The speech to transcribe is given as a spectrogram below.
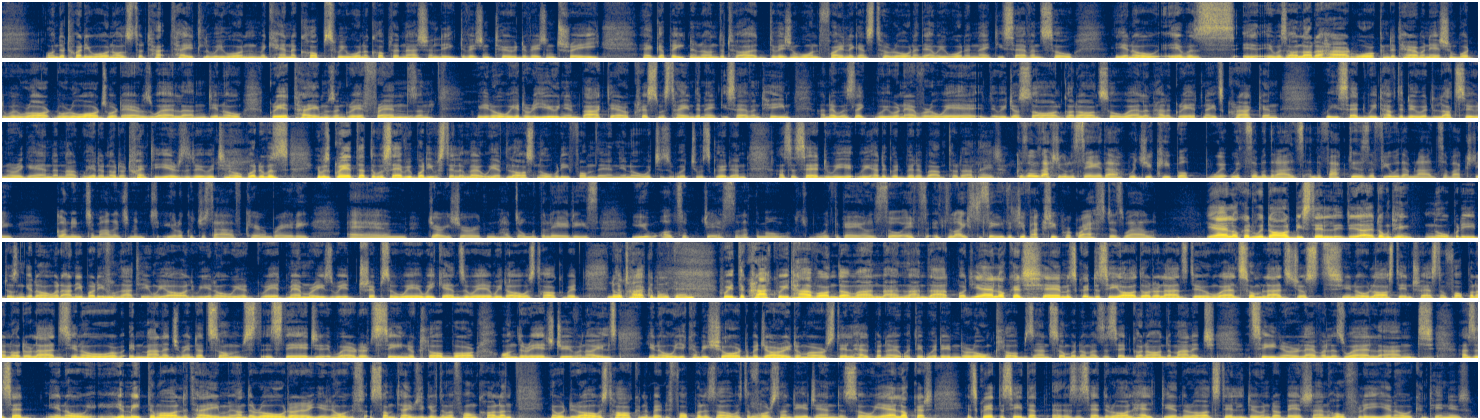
under 21 Ulster t- title. We won McKenna Cups. We won a couple of National League Division 2, Division 3. Uh, got beaten in under t- uh, Division 1 final against Tyrone and then we won in 97. So, you know, it was it, it was a lot of hard work and determination, but the, reward, the rewards were there as well. And, you know, great times and great friends and you know, we had a reunion back there at Christmas time, the '97 team, and it was like we were never away. We just all got on so well and had a great night's crack. And we said we'd have to do it a lot sooner again, and not we had another 20 years to do it, you know. But it was it was great that there was everybody was still hmm. about. We had lost nobody from then, you know, which is which was good. And as I said, we we had a good bit of banter that night. Because I was actually going to say that would you keep up with, with some of the lads? And the fact is, a few of them lads have actually gone into management. You look at yourself, Ciarán Brady, um, Jerry Sheridan had done with the ladies. You also Jason at the moment with the Gaels. So it's it's nice to see that you've actually progressed as well. Yeah, look, at we'd all be still. I don't think nobody doesn't get on with anybody mm. from that team. We all, we, you know, we had great memories. We had trips away, weekends away, and we'd always talk about no talk crack, about them. With the crack we'd have on them and, and, and that. But yeah, look, at um, it's good to see all the other lads doing well. Some lads just you know lost interest in football, and other lads you know are in management at some st- stage, where they're senior club or underage juveniles. You know, you can be sure the majority of them are still helping out with it within their own clubs, and some of them, as I said, gone on to manage at senior level as well. And as I said, you know, you meet them all the time on the road, or you know, sometimes you give them a phone call, and you know they're always talking about football is always the yeah. first on the agenda. So yeah, look at it's great to see that, uh, as I said, they're all healthy and they're all still doing their bit, and hopefully, you know, it continues.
